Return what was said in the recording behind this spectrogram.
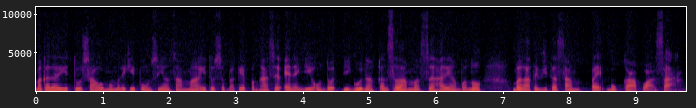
Maka dari itu, sahur memiliki fungsi yang sama itu sebagai penghasil energi untuk digunakan selama sehari yang penuh beraktivitas sampai buka puasa.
